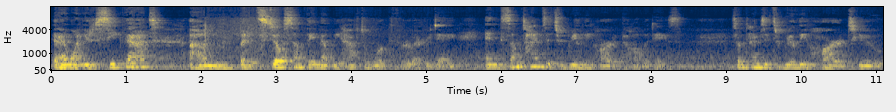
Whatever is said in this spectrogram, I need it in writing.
And I want you to seek that. Um, but it's still something that we have to work through every day. And sometimes it's really hard at the holidays. Sometimes it's really hard to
